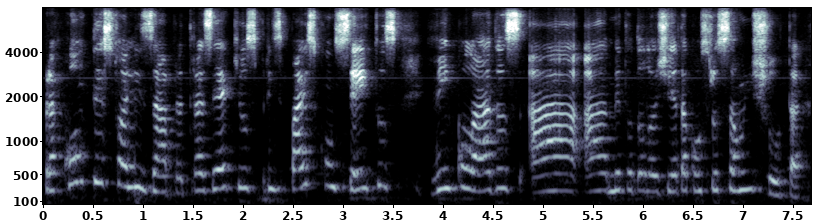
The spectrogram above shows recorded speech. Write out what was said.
para contextualizar, para trazer aqui os principais conceitos vinculados à, à metodologia da construção enxuta.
